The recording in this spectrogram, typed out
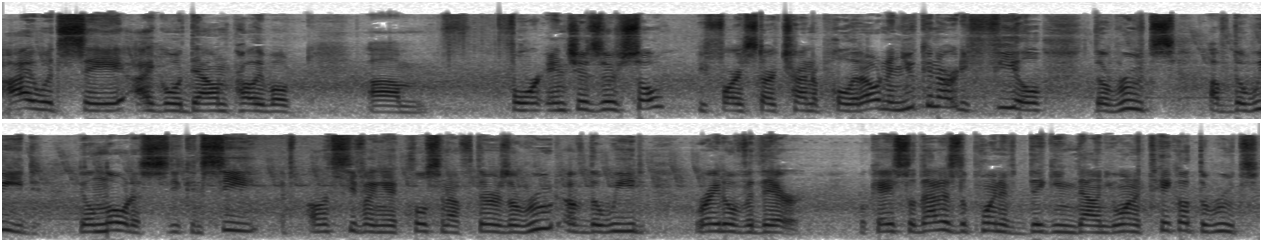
I would say I go down probably about um, four inches or so before I start trying to pull it out and you can already feel the roots of the weed. You'll notice you can see if, let's see if I can get close enough. There's a root of the weed right over there okay? So that is the point of digging down. You want to take out the roots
